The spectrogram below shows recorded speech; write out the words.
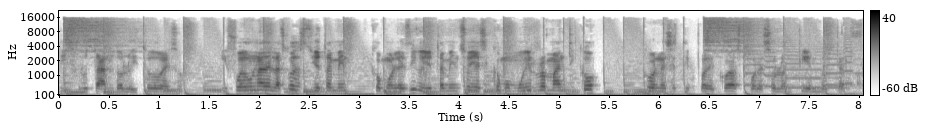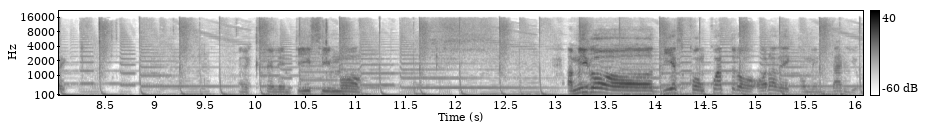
disfrutándolo y todo eso. Y fue una de las cosas, yo también, como les digo, yo también soy así como muy romántico con ese tipo de cosas, por eso lo entiendo perfecto. Excelentísimo. Amigo 10 con 4 hora de comentarios.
